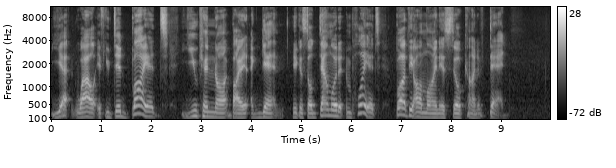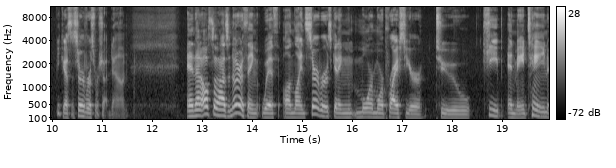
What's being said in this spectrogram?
Yet, while if you did buy it, you cannot buy it again. You can still download it and play it, but the online is still kind of dead because the servers were shut down. And that also has another thing with online servers getting more and more pricier to keep and maintain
